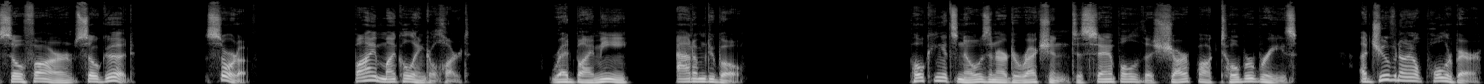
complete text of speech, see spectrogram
So far, so good. Sort of. By Michael Engelhard. Read by me, Adam Dubow. Poking its nose in our direction to sample the sharp October breeze, a juvenile polar bear,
